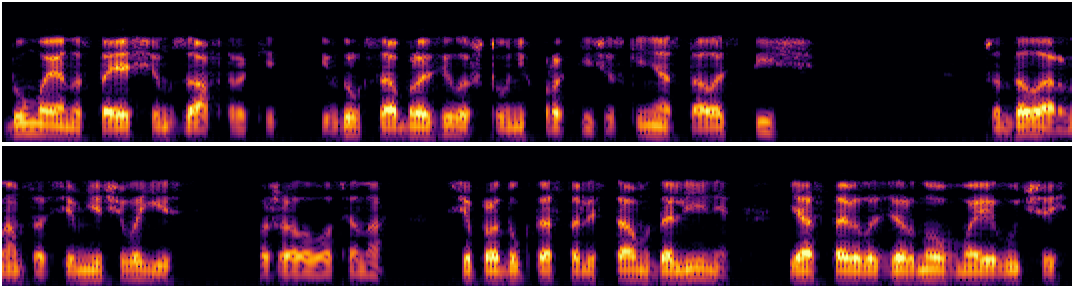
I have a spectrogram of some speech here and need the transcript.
думая о настоящем завтраке, и вдруг сообразила, что у них практически не осталось пищи. «Джандалар, нам совсем нечего есть», — пожаловалась она. «Все продукты остались там, в долине. Я оставила зерно в моей лучшей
